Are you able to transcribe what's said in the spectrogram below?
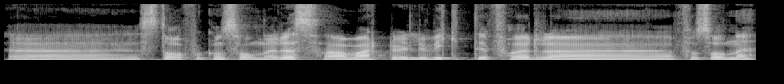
uh, stå for konsollen deres, har vært veldig viktig for, uh, for Sony.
